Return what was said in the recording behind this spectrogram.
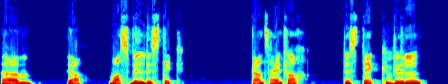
Ähm, ja, was will das Deck? Ganz einfach. Das Deck will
